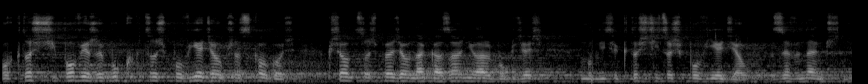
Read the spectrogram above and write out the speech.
Bo ktoś ci powie, że Bóg coś powiedział przez kogoś, ksiądz coś powiedział na kazaniu albo gdzieś w modlitwie, ktoś ci coś powiedział zewnętrznie.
